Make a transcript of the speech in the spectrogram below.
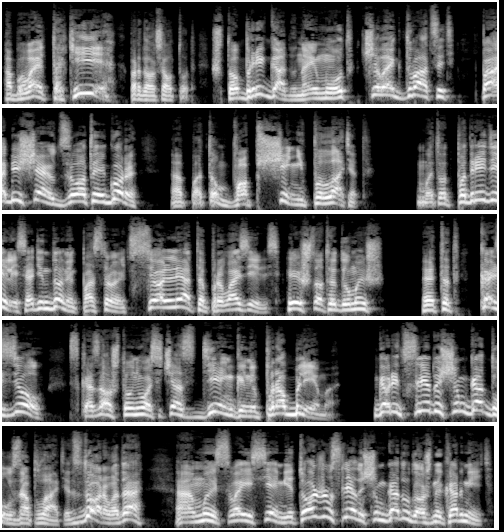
«А бывают такие, — продолжал тот, — что бригаду наймут, человек двадцать, пообещают золотые горы, а потом вообще не платят. Мы тут подрядились один домик построить, все лето провозились. И что ты думаешь? Этот козел сказал, что у него сейчас с деньгами проблема. Говорит, в следующем году заплатит. Здорово, да? А мы свои семьи тоже в следующем году должны кормить.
